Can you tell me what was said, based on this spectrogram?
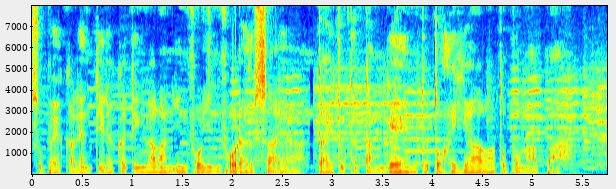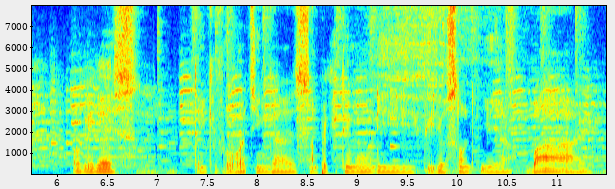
supaya kalian tidak ketinggalan info-info dari saya entah itu tentang game tutorial ataupun apa. Oke okay guys. Thank you for watching guys. Sampai ketemu di video selanjutnya ya. Bye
